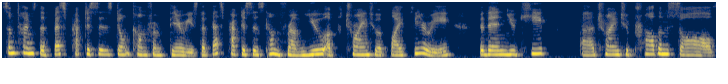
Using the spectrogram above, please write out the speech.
sometimes the best practices don't come from theories. The best practices come from you of trying to apply theory, but then you keep uh, trying to problem solve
